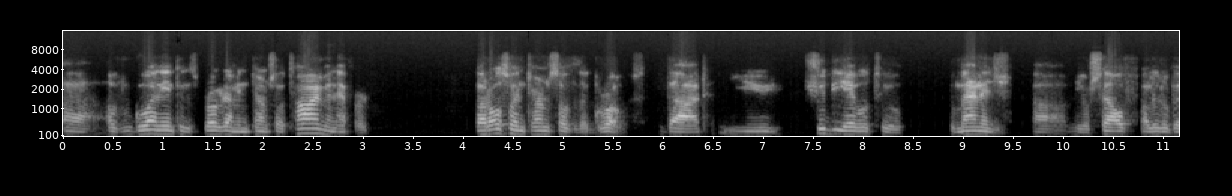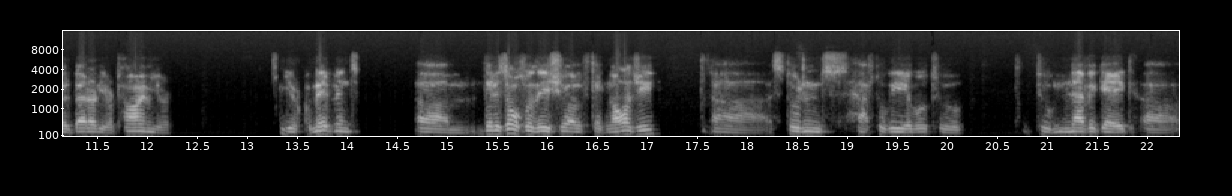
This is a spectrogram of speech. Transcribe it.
uh, of going into this program in terms of time and effort, but also in terms of the growth that you should be able to to manage uh, yourself a little bit better, your time, your your commitment. Um, there is also the issue of technology. Uh, students have to be able to to navigate uh,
